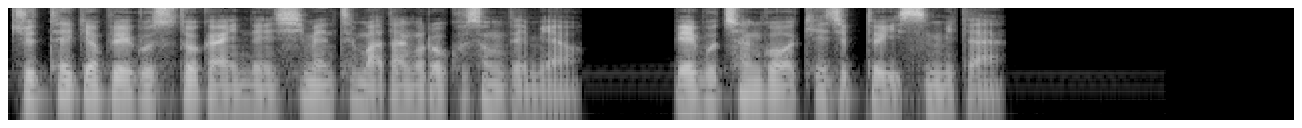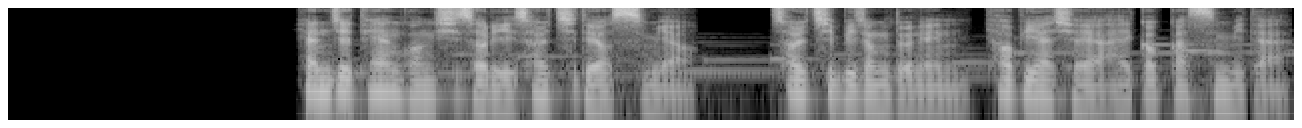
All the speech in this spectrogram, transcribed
주택 옆 외부 수도가 있는 시멘트 마당으로 구성되며 외부 창고와 계집도 있습니다. 현재 태양광 시설이 설치되었으며 설치비 정도는 협의하셔야 할 것 같습니다.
